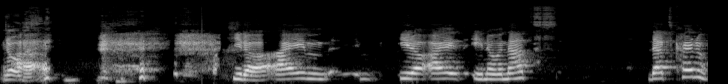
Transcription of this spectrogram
No. Uh, you know, I'm, you know, I, you know, and that's, that's kind of,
